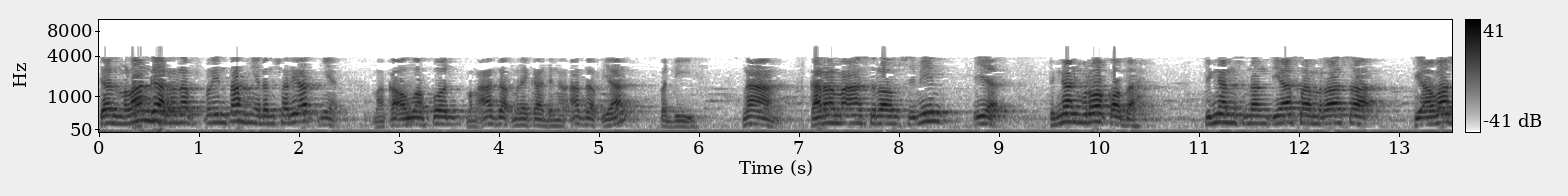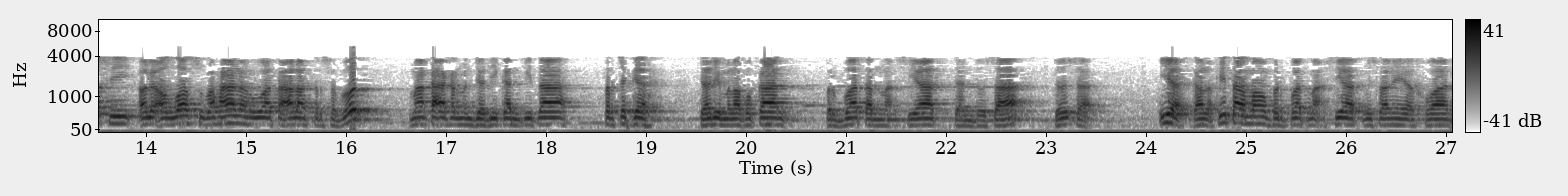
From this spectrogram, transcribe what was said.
dan melanggar terhadap perintahnya dan syariatnya, maka Allah pun mengadab mereka dengan adab yang pedih. Nah, karena ma'asyiral muslimin, iya, dengan merokobah, dengan senantiasa merasa diawasi oleh Allah Subhanahu wa taala tersebut, maka akan menjadikan kita tercegah dari melakukan perbuatan maksiat dan dosa-dosa. Iya, kalau kita mau berbuat maksiat misalnya ya kawan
